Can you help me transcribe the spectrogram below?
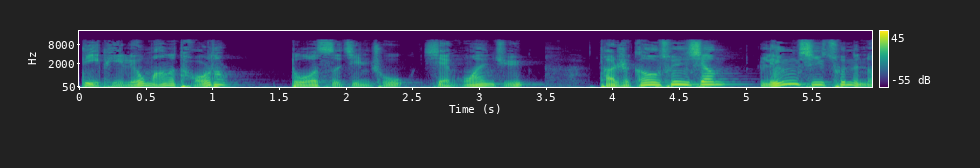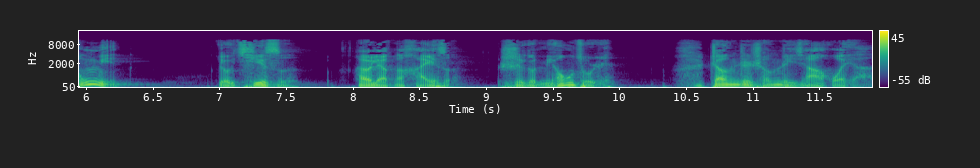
地痞流氓的头头，多次进出县公安局。他是高村乡灵溪村的农民，有妻子，还有两个孩子。是个苗族人，张志成这家伙呀，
